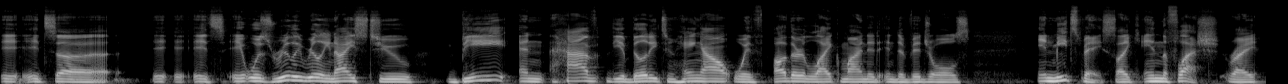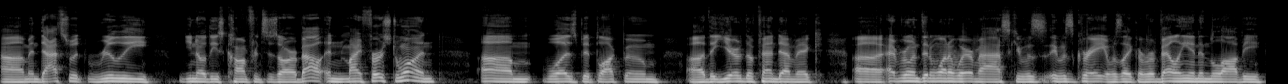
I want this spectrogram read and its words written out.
it, it's uh it, it- it's it was really really nice to be and have the ability to hang out with other like-minded individuals in meat space, like in the flesh, right? Um, and that's what really, you know, these conferences are about. And my first one um, was BitBlock Boom, uh, the year of the pandemic. Uh, everyone didn't want to wear masks. It was it was great. It was like a rebellion in the lobby.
